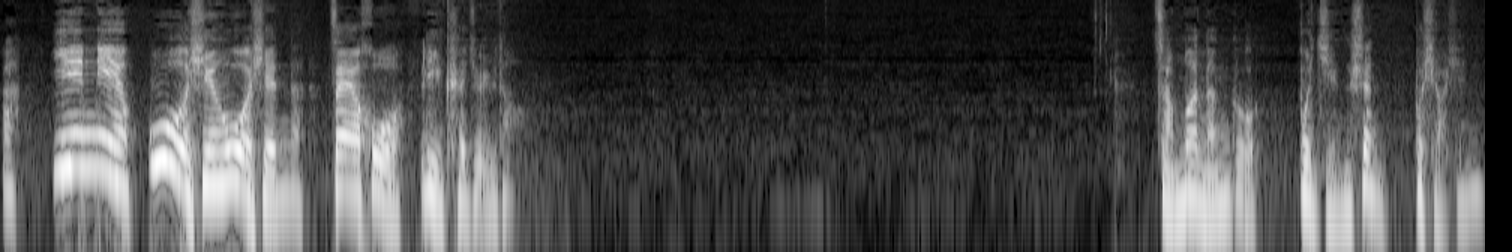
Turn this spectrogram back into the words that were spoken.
了。啊，一念恶心，恶心呢，灾祸立刻就遇到。怎么能够不谨慎、不小心？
